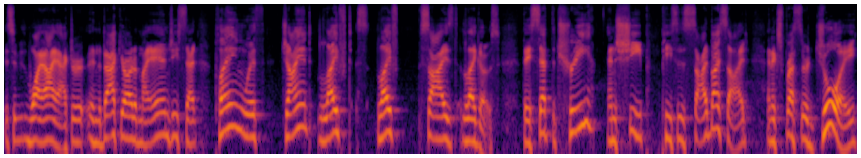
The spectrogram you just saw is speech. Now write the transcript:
it's a YI actor in the backyard of my ANG set playing with giant life-sized Legos. They set the tree and sheep pieces side by side and express their joy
